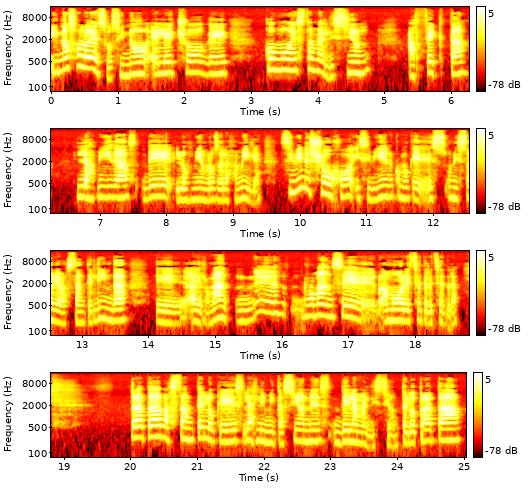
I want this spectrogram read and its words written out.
Y no solo eso, sino el hecho de cómo esta maldición afecta las vidas de los miembros de la familia. Si bien es shoujo y si bien como que es una historia bastante linda, eh, hay eh, romance, amor, etcétera, etcétera. Trata bastante lo que es las limitaciones de la maldición. Te lo trata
